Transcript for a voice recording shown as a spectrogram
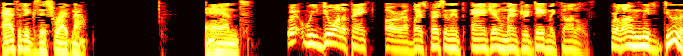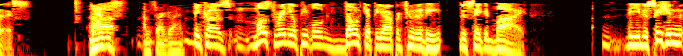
as it exists right now. And We- do want to thank our uh, Vice President and General Manager Dave McDonald for allowing me to do this. that Uh, I'm sorry. Go ahead. because most radio people don't get the opportunity to say goodbye. The decision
